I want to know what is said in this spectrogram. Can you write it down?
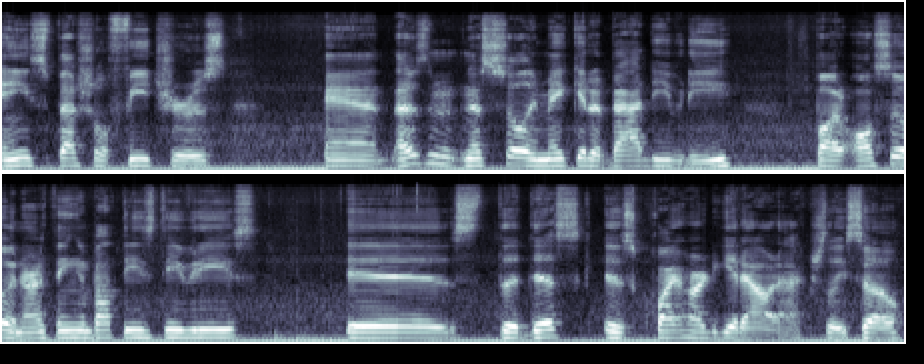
any special features and that doesn't necessarily make it a bad DVD but also another thing about these DVDs is the disc is quite hard to get out actually. So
